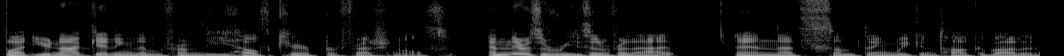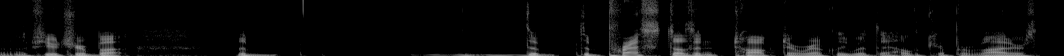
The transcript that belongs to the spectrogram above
But you're not getting them from the healthcare professionals, and there's a reason for that, and that's something we can talk about in the future. But the the the press doesn't talk directly with the healthcare providers.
